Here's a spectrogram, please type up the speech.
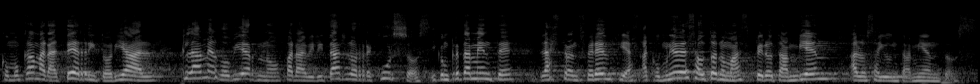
como Cámara territorial, clame al Gobierno para habilitar los recursos y, concretamente, las transferencias a comunidades autónomas, pero también a los ayuntamientos.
